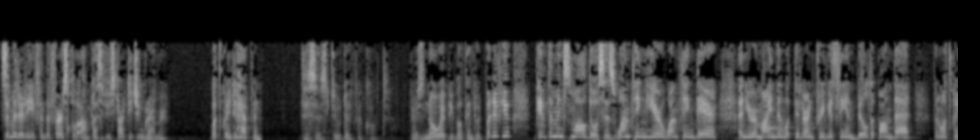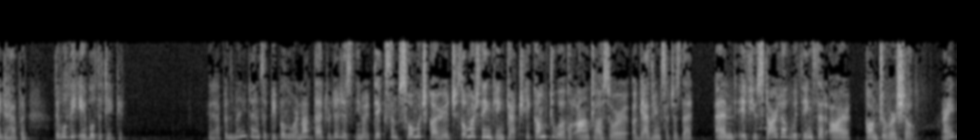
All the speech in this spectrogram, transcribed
Similarly, if in the first Quran class, if you start teaching grammar, what's going to happen? This is too difficult. There's no way people can do it. But if you give them in small doses, one thing here, one thing there, and you remind them what they learned previously and build upon that, then what's going to happen? They will be able to take it. It happens many times that people who are not that religious, you know, it takes them so much courage, so much thinking to actually come to a Quran class or a gathering such as that. And if you start off with things that are controversial, right?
